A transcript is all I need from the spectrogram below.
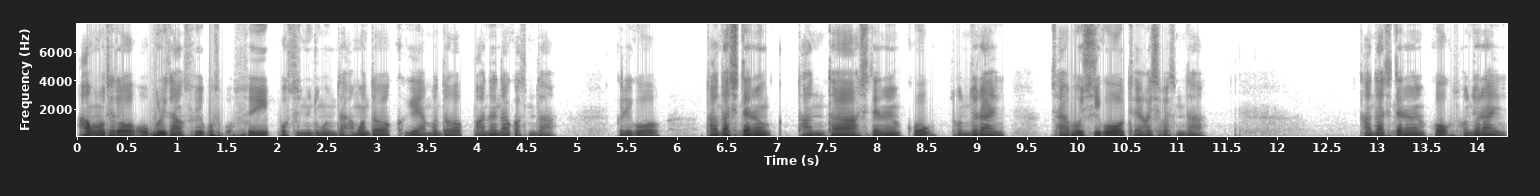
아무 못해도 5% 이상 수익 볼, 수- 수익 있는 종목입니다. 한 번 더 크게 한 번더것 같습니다. 그리고 단타 시대는 단타 시대는 꼭 손절라인 잡으시고 대응하시기 바랍니다. 단타 시대는 꼭 손절라인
